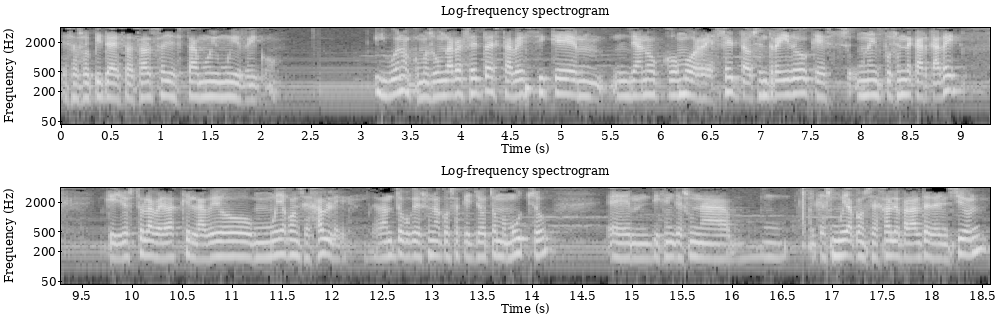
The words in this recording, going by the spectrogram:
esa sopita esa salsa y está muy muy rico. Y bueno, como segunda receta, esta vez sí que mm, ya no como receta, os he traído que es una infusión de carcadé, que yo esto la verdad es que la veo muy aconsejable, tanto porque es una cosa que yo tomo mucho Em, dicen que es una que es muy aconsejable para alta tensión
